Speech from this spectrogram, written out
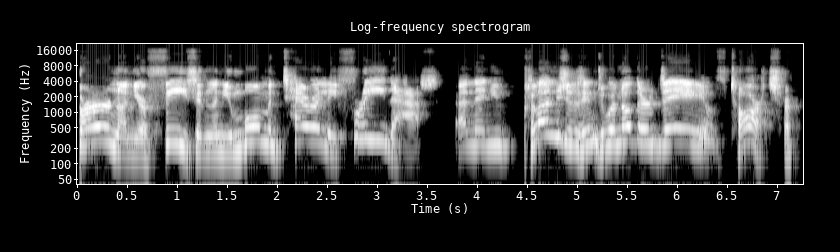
burn on your feet, and then you momentarily free that, and then you plunge it into another day of torture.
